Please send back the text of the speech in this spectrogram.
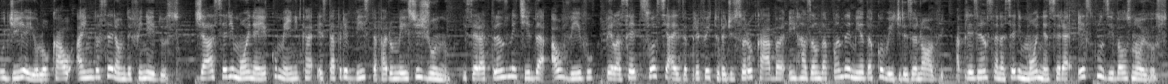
O dia e o local ainda serão definidos. Já a cerimônia ecumênica está prevista para o mês de junho e será transmitida ao vivo pelas redes sociais da Prefeitura de Sorocaba em razão da pandemia da Covid-19. A presença na cerimônia será exclusiva aos noivos.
